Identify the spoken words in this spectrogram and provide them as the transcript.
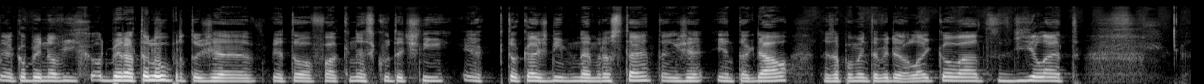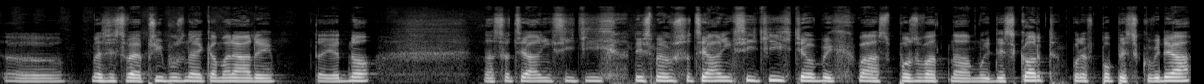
jakoby nových odběratelů, protože je to fakt neskutečný, jak to každým dnem roste, takže jen tak dál. Nezapomeňte video lajkovat, sdílet uh, mezi své příbuzné kamarády, to je jedno. Na sociálních sítích, když jsme už v sociálních sítích, chtěl bych vás pozvat na můj Discord, bude v popisku videa.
